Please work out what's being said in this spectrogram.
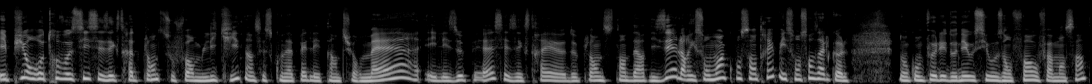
Et puis, on retrouve aussi ces extraits de plantes sous forme liquide. hein, c'est ce qu'on appelle les teintures mères et les EPS, les extraits euh, de plantes standardisés. Alors, ils sont moins concentrés, mais ils sont sans alcool. Donc, on peut les donner aussi aux enfants, aux femmes enceintes.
